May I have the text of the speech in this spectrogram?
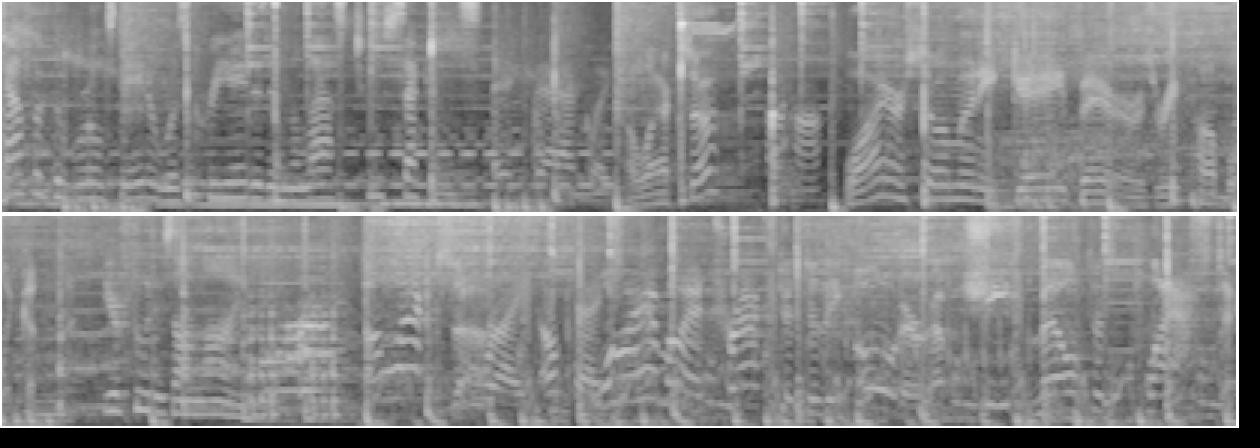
Half of the world's data was created in the last two seconds. Exactly. Alexa, Uh-huh. why are so many gay bears Republican? Your food is online. Alexa, Right, okay. why am I attracted to the odor of cheap melted plastic?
